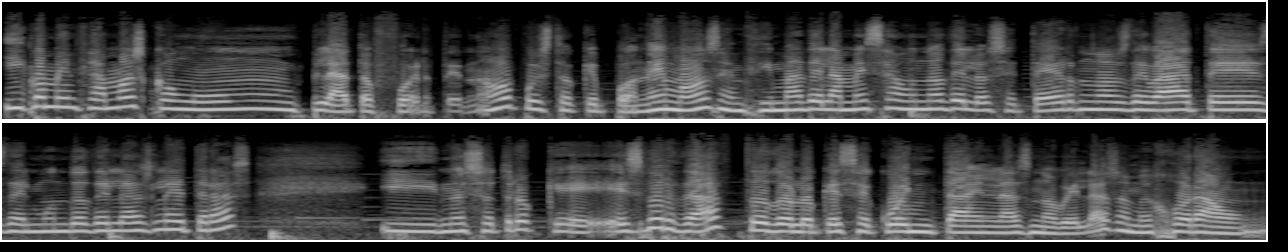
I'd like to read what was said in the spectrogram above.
Y comenzamos con un plato fuerte, ¿no? Puesto que ponemos encima de la mesa uno de los eternos debates del mundo de las letras y no es otro que es verdad todo lo que se cuenta en las novelas, o mejor aún,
